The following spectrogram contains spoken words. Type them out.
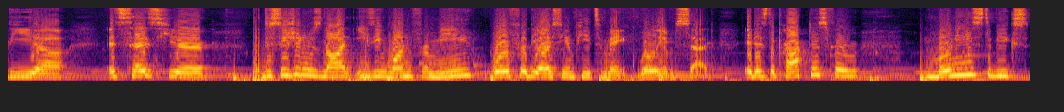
the uh it says here the decision was not an easy one for me or for the rcmp to make williams said it is the practice for monies to be ex-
